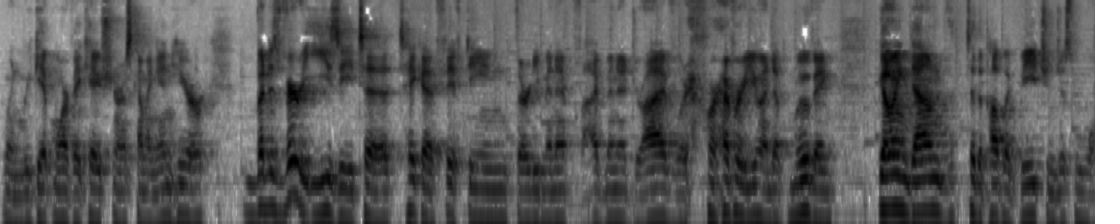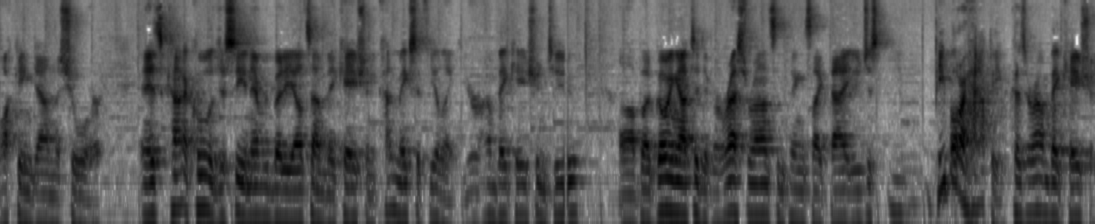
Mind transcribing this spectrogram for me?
when we get more vacationers coming in here. But it's very easy to take a 15, 30 minute, five minute drive wherever you end up moving, going down to the public beach and just walking down the shore. And it's kind of cool just seeing everybody else on vacation. It kind of makes it feel like you're on vacation too. Uh, but going out to different restaurants and things like that, you just, people are happy because they're on vacation.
